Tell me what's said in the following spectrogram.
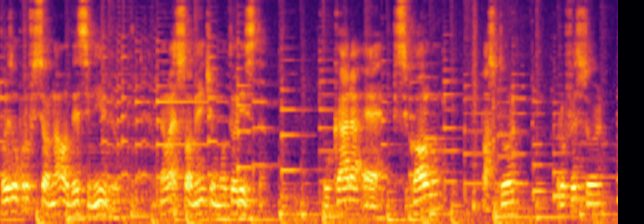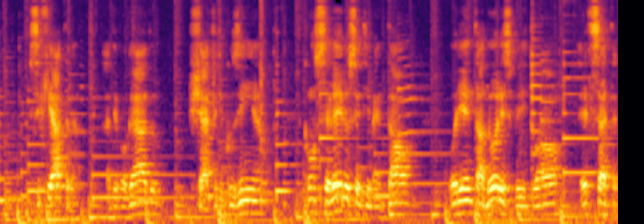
pois um profissional desse nível não é somente um motorista. O cara é psicólogo, pastor, professor, psiquiatra, advogado, chefe de cozinha, conselheiro sentimental, orientador espiritual, etc.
